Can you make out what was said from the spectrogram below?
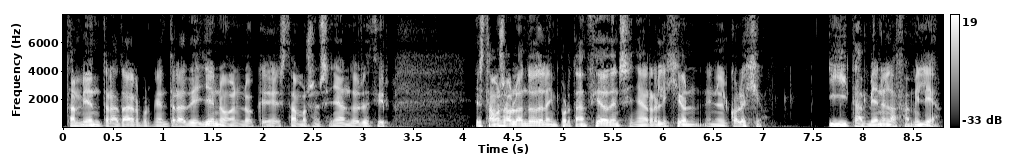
también tratar, porque entra de lleno en lo que estamos enseñando. Es decir, estamos hablando de la importancia de enseñar religión en el colegio y también en la familia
